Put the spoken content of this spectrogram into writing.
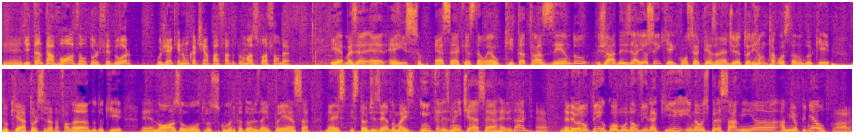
Sim. de tanta voz ao torcedor, o Jack nunca tinha passado por uma situação dessa. E é, mas é, é, é isso, essa é a questão, é o que tá trazendo já desde aí. Eu sei que com certeza né, a diretoria não tá gostando do que, do que a torcida tá falando, do que é, nós ou outros comunicadores da imprensa né, es- estão dizendo, mas infelizmente essa é a realidade. É. Entendeu? Eu não tenho como não vir aqui e não expressar a minha, a minha opinião. Claro.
